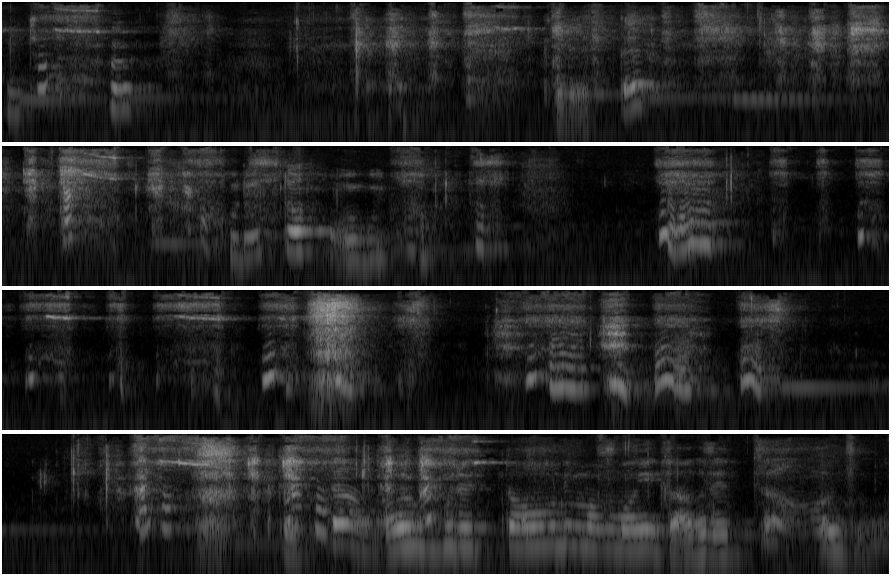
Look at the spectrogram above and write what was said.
괜찮아. 그랬다. 그랬다. 어이구. 그랬다. 어이구, 그랬다. 우리 멍멍이가 그랬다. 어이구.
